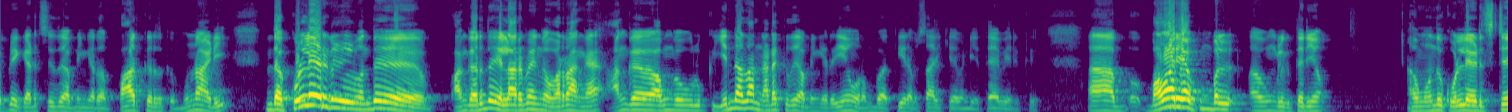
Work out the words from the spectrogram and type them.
எப்படி கிடச்சிது அப்படிங்கிறத பார்க்கறதுக்கு முன்னாடி இந்த கொள்ளையர்கள் வந்து அங்கேருந்து எல்லாருமே இங்கே வர்றாங்க. அங்கே அவங்களுக்கு என்னதான் நடக்குது அப்படிங்கிறதையும் ரொம்ப தீர விசாரிக்க வேண்டிய தேவை இருக்குது பவாரியா கும்பல் உங்களுக்கு தெரியும். அவங்க வந்து கொள்ளையடிச்சிட்டு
